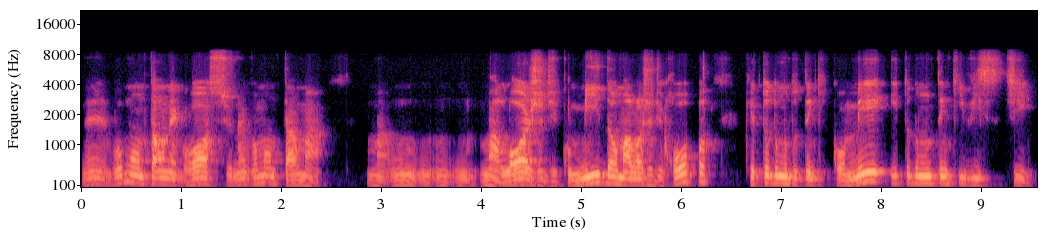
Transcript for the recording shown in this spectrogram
né, vou montar um negócio, né, vou montar uma, uma, um, uma loja de comida, uma loja de roupa, porque todo mundo tem que comer e todo mundo tem que vestir.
